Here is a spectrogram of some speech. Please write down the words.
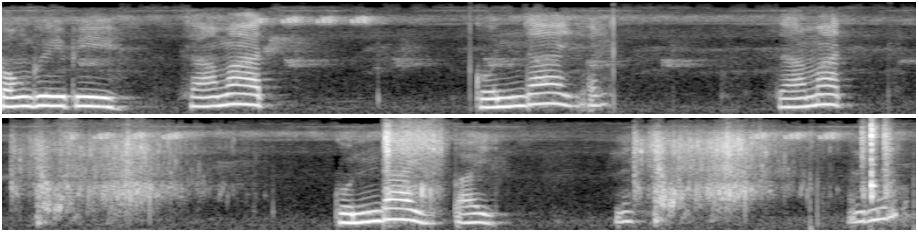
ของ VP สามารถกดได้ สามารถกดได้ไปเลยอะไรไม่รู้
